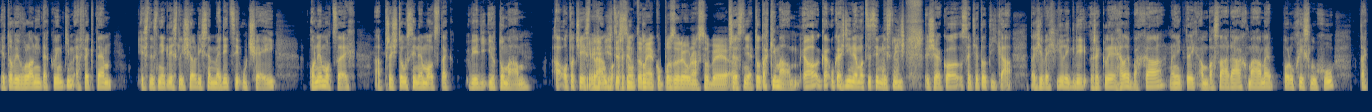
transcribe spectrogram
je to vyvolaný takovým tím efektem, jestli jsi někdy slyšel, když se medici učej o nemocech a přečtou si nemoc, tak vědí, jo, to mám, a otočí stránku. Že ty symptomy to, jako pozorují na sobě. A... Přesně, to taky mám. Jo? U každé nemoci si myslíš, že jako se tě to týká. Takže ve chvíli, kdy řekli, hele bacha, na některých ambasádách máme poruchy sluchu, tak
